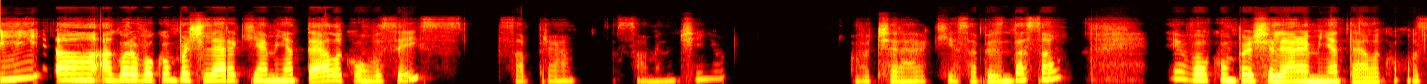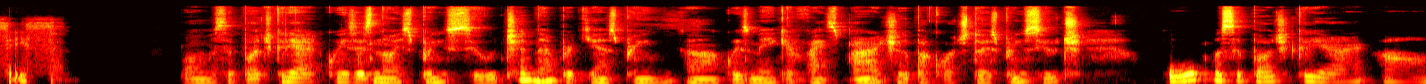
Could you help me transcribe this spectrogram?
E agora eu vou compartilhar aqui a minha tela com vocês, só para só um minutinho. Vou tirar aqui essa apresentação e vou compartilhar a minha tela com vocês. Bom, você pode criar coisas no Spring Suite, né? Porque a Spring a Quizmaker faz parte do pacote do Spring Suite. Ou você pode criar uh,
